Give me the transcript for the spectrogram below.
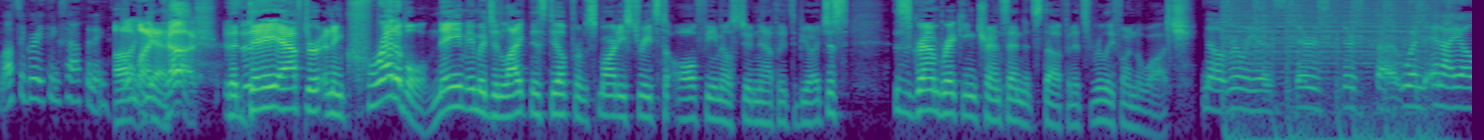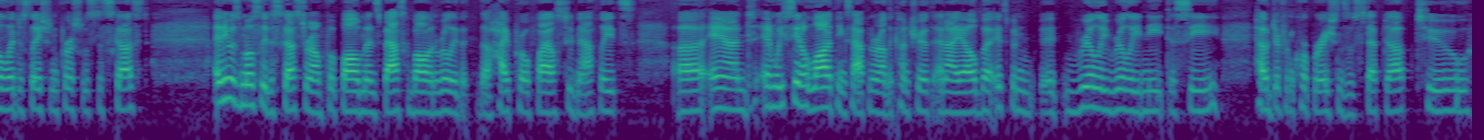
Lots of great things happening. Uh, Oh my gosh. Is The this- day after an incredible name, image, and likeness deal from Smarty Streets to all female student athletes at BYU. It just this is groundbreaking, transcendent stuff, and it's really fun to watch. No, it really is. There's, there's uh, when NIL legislation first was discussed, I think it was mostly discussed around football, men's basketball, and really the, the high-profile student athletes. Uh, and and we've seen a lot of things happen around the country with NIL, but it's been it really really neat to see how different corporations have stepped up to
